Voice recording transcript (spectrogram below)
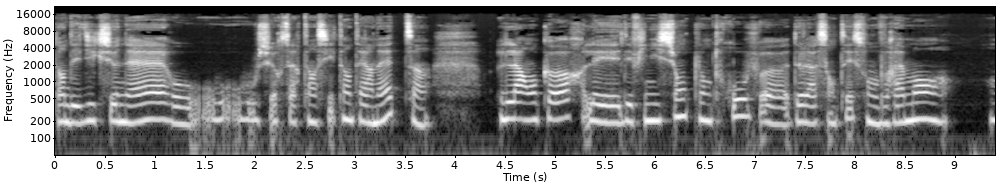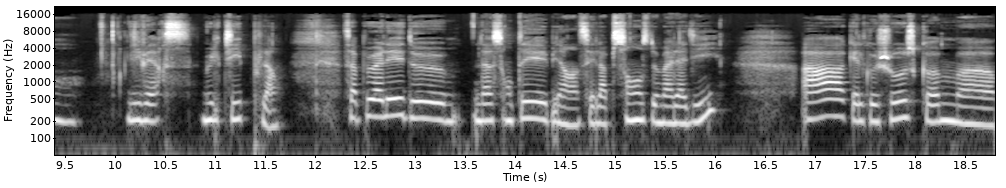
dans des dictionnaires ou, sur certains sites internet, là encore, les définitions que l'on trouve euh, de la santé sont vraiment hmm, diverses, multiples. Ça peut aller de la santé, eh bien, c'est l'absence de maladie, à quelque chose comme euh,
